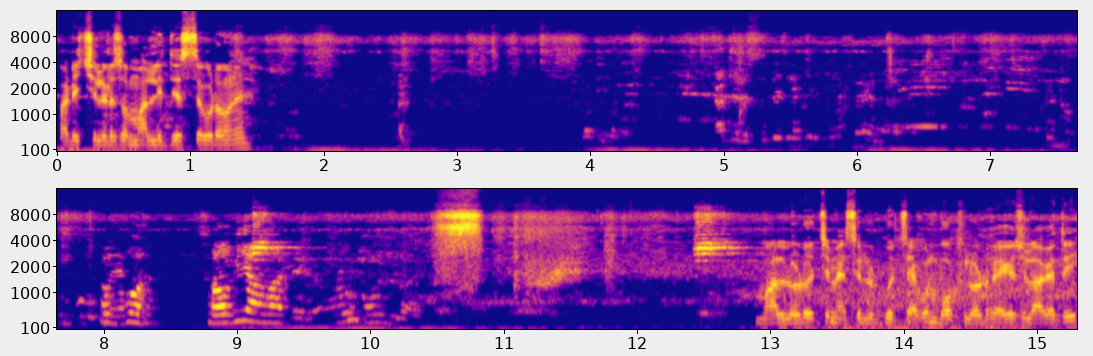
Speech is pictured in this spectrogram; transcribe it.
পার্টির ছেলেটা সব মাল নিতে এসছে সবই আমাদের মাল লোড হচ্ছে মেসেজ লোড করছে, এখন বক্স লোড হয়ে গেছিল আগেতেই।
